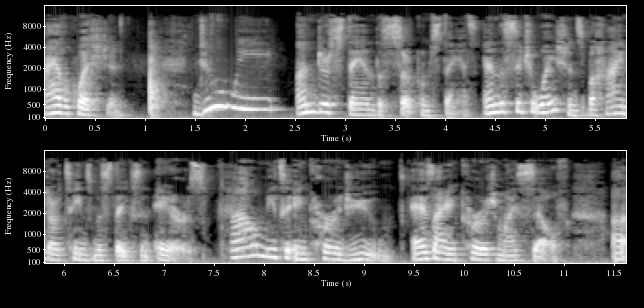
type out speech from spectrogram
I have a question. Do we understand the circumstance and the situations behind our teens' mistakes and errors? Allow me to encourage you, as I encourage myself, uh,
